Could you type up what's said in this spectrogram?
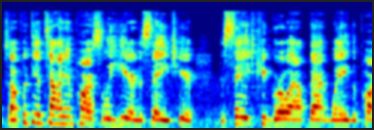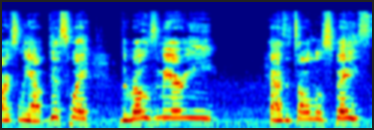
So I put the Italian parsley here and the sage here. The sage can grow out that way, the parsley out this way. The rosemary has its own little space.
